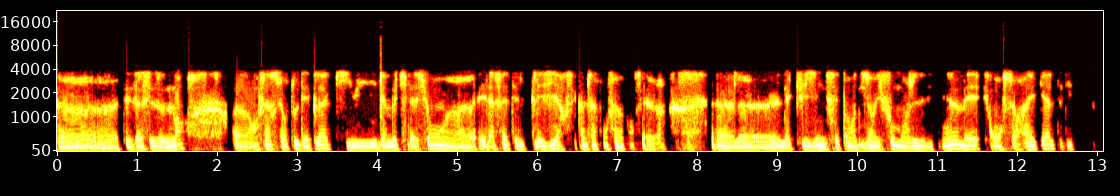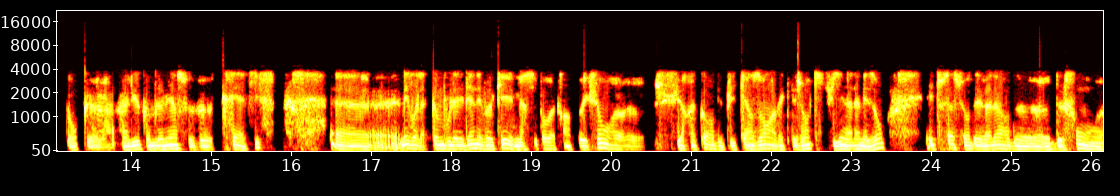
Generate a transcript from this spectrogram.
euh, des assaisonnements, euh, en faire surtout des plats qui la motivation euh, et la fête et le plaisir. C'est comme ça qu'on fait avancer euh, la cuisine. C'est pas en disant il faut manger des légumineux, mais on se régale de donc un lieu comme le mien se veut créatif. Euh, mais voilà, comme vous l'avez bien évoqué, merci pour votre introduction, euh, je suis raccord depuis 15 ans avec les gens qui cuisinent à la maison, et tout ça sur des valeurs de, de fond euh,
